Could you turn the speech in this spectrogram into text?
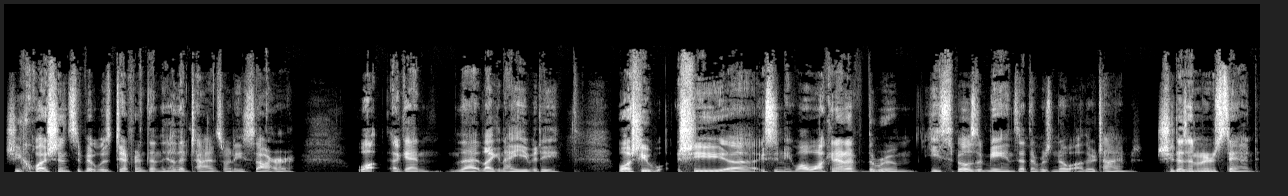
She questions if it was different than the other times when he saw her. Well, again, that like naivety. While she she uh excuse me, while walking out of the room, he spills the beans that there was no other time. She doesn't understand.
